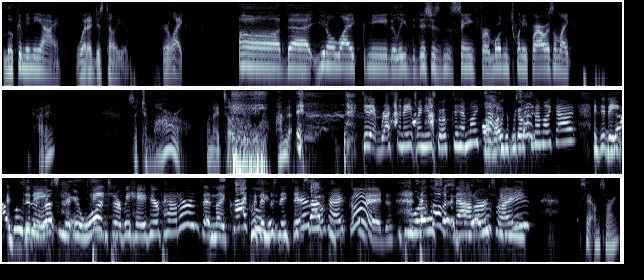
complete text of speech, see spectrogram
look them in the eye. What I just tell you? They're like, uh, that you don't like me to leave the dishes in the sink for more than 24 hours. I'm like, you got it? So tomorrow, when I tell you, I'm not. Did it resonate when you spoke to him like that? When you spoke to them like that? And did they did they it change their behavior patterns and like put Exactly. the they did? Exactly. Okay, good. You know what I That's was all that saying? Matters, right? Say, I'm sorry.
